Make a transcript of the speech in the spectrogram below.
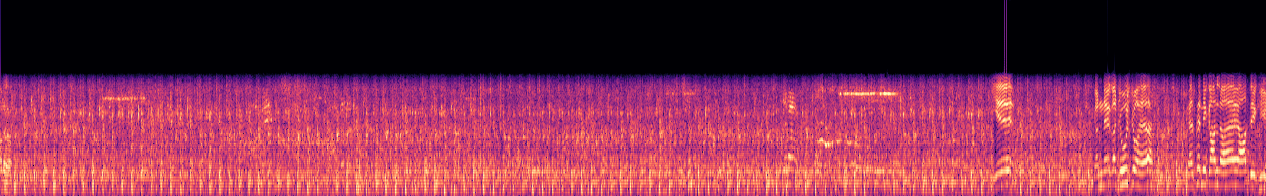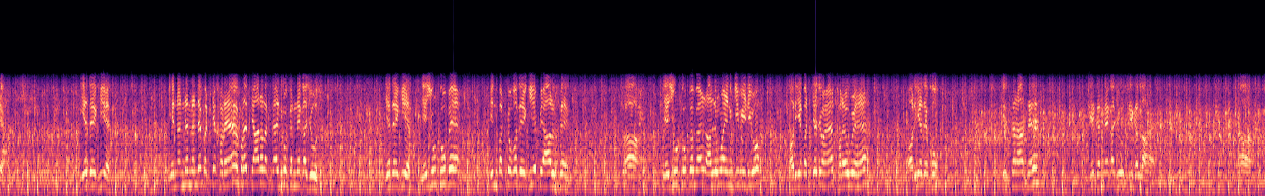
खड़े ये गन्ने का जूस जो है, कैसे निकाल रहा है, आप देखिए। ये देखिए। ये नन्हे नन्हे बच्चे खड़े हैं, बड़े प्यारा लगता है इनको गन्ने का जूस ये देखिए, ये यूट्यूब पे इन बच्चों को देखिए प्यार से। हाँ ये यूट्यूब पे मैं डालूँगा इनकी वीडियो, और ये बच्चे जो हैं, खड़े हुए हैं। और ये देखो, किस तरह से ये गन्ने का जूस निकल रहा है। हाँ।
